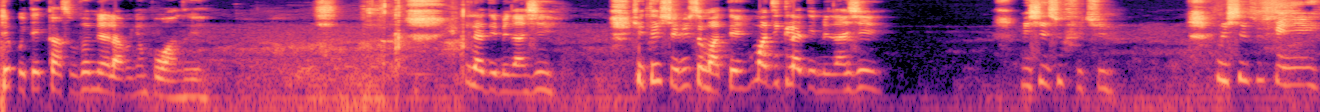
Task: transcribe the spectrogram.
J'ai prêté 80 000 à la réunion pour André. Il a déménagé. J'étais chez lui ce matin. On m'a dit qu'il a déménagé. Michel, je suis foutu. Michel, je suis fini.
